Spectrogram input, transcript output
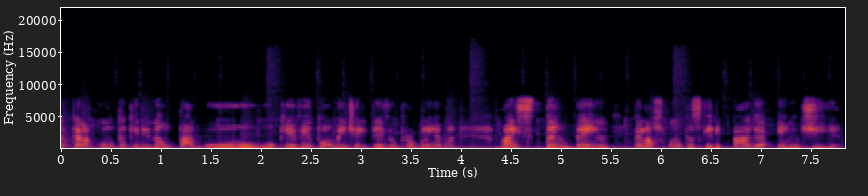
aquela conta que ele não pagou ou que eventualmente ele teve um problema, mas também pelas contas que ele paga em dia.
